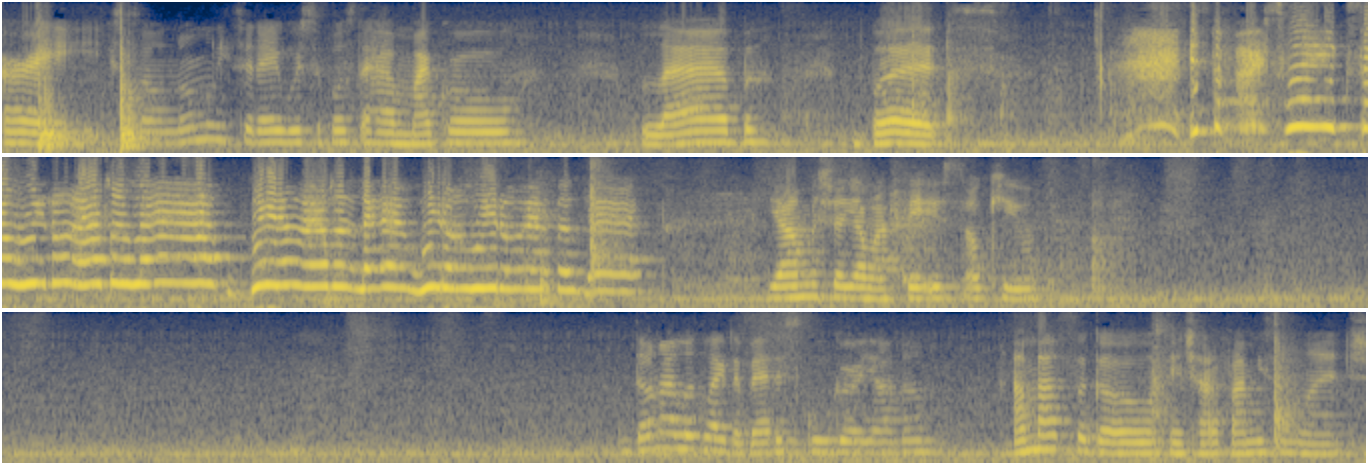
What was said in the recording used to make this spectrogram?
All right so normally today we're supposed to have micro lab but it's the first week so we don't have a lab. We don't have a lab. We don't we don't have a lab yeah i'm gonna show y'all my fit. It's so cute. Don't i look like the baddest schoolgirl y'all know? I'm about to go and try to find me some lunch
